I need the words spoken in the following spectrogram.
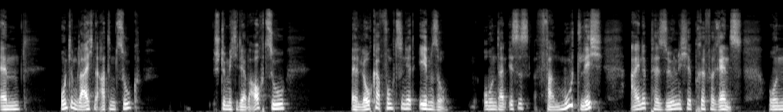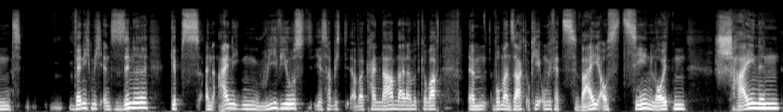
Ähm, und im gleichen Atemzug stimme ich dir aber auch zu, äh, Low Carb funktioniert ebenso. Und dann ist es vermutlich eine persönliche Präferenz. Und wenn ich mich entsinne, gibt's an einigen Reviews, jetzt habe ich aber keinen Namen leider mitgebracht, ähm, wo man sagt, okay, ungefähr zwei aus zehn Leuten scheinen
